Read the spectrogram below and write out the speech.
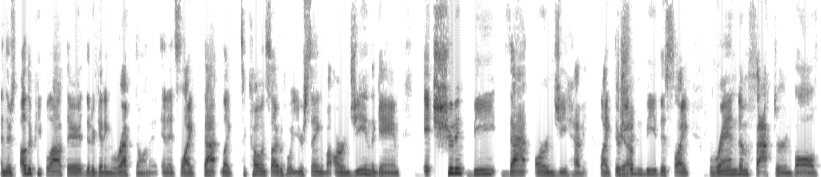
and there's other people out there that are getting wrecked on it and it's like that like to coincide with what you're saying about rng in the game it shouldn't be that rng heavy like there Yeah. shouldn't be this like random factor involved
